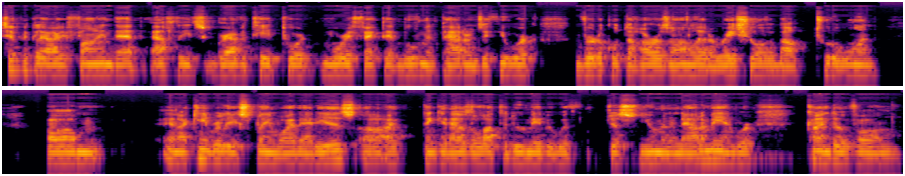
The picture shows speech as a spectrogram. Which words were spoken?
typically I find that athletes gravitate toward more effective movement patterns if you work vertical to horizontal at a ratio of about two to one. Um, and I can't really explain why that is. Uh, I think it has a lot to do maybe with just human anatomy, and we're kind of um,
